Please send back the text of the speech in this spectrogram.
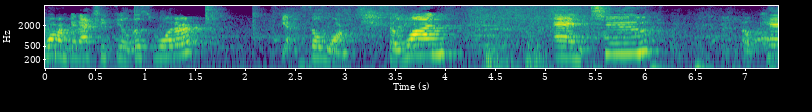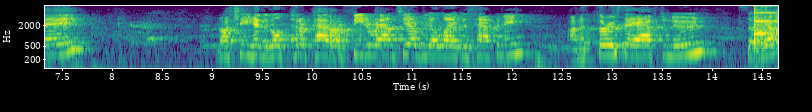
warm. I'm gonna actually feel this water. Yeah, it's still warm. So one and two, okay. Not sure you had the little pitter patter of feet around here. Real life is happening on a Thursday afternoon. So yep,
